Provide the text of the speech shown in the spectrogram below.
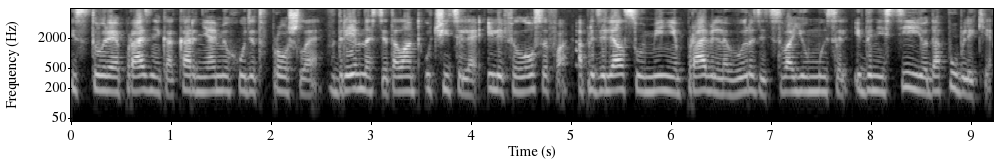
История праздника корнями уходит в прошлое. В древности талант учителя или философа определялся умением правильно выразить свою мысль и донести ее до публики.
